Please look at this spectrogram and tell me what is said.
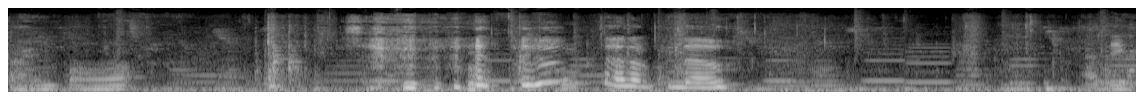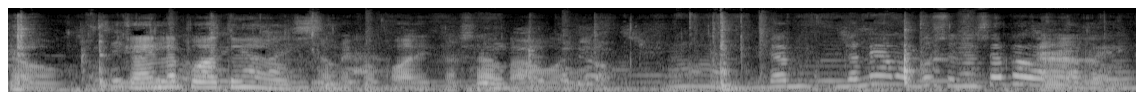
Kain po. Sarap daw. Ate ikaw, Kain na po ate Els. may kapalit na sabawan. Ah, dam- dami ang magusto ng sabaw. Ah, Ano ba yun?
